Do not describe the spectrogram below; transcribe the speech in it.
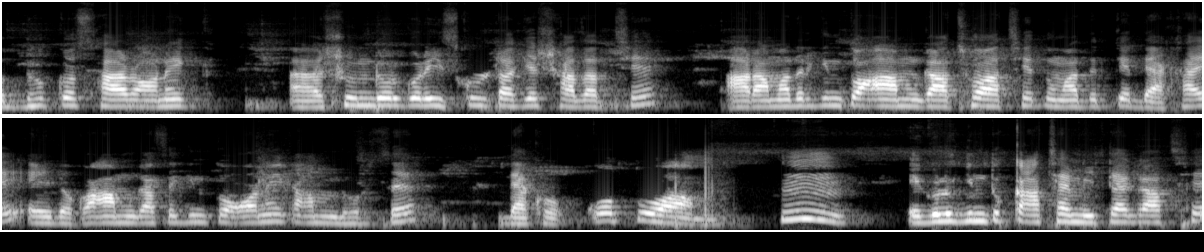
অধ্যক্ষ স্যার অনেক সুন্দর করে স্কুলটাকে সাজাচ্ছে। আর আমাদের কিন্তু আম গাছও আছে, তোমাদেরকে দেখায় এই দেখো, আম গাছে কিন্তু অনেক আম ধরছে। দেখো, কত আম। হুম এগুলো কিন্তু কাঁচা মিঠা গাছে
